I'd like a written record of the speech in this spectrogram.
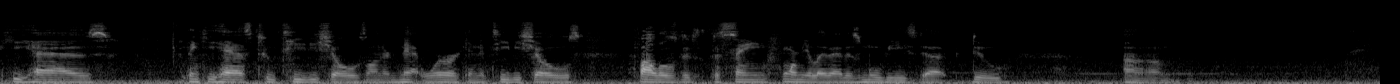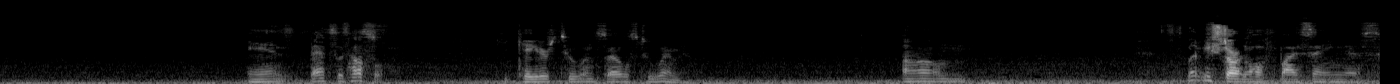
he has, I think he has two TV shows on their network, and the TV shows follows the, the same formula that his movies do. Um, and that's his hustle. He caters to and sells to women. Um, let me start off by saying this.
